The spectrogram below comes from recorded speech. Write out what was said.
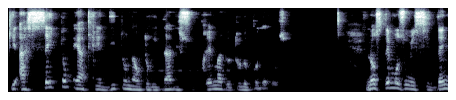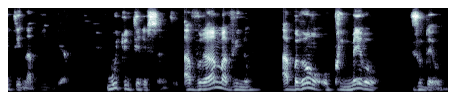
que aceitam e acreditam na autoridade suprema do Todo-Poderoso. Nós temos um incidente na Bíblia muito interessante. Abraão Avinu, Abraão, o primeiro judeu,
